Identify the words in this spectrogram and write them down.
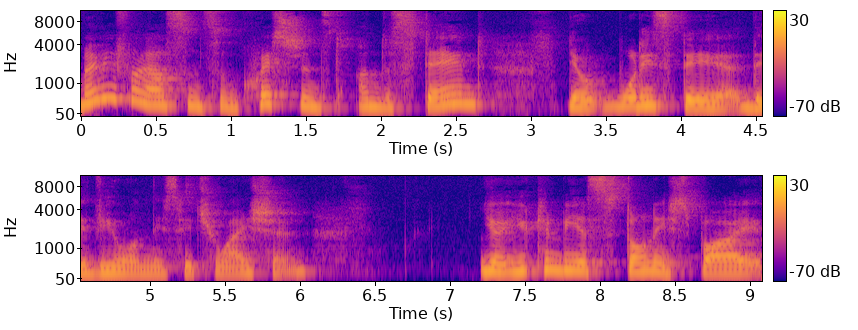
Maybe if I ask them some questions to understand, you know, what is their their view on this situation, you know, you can be astonished by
